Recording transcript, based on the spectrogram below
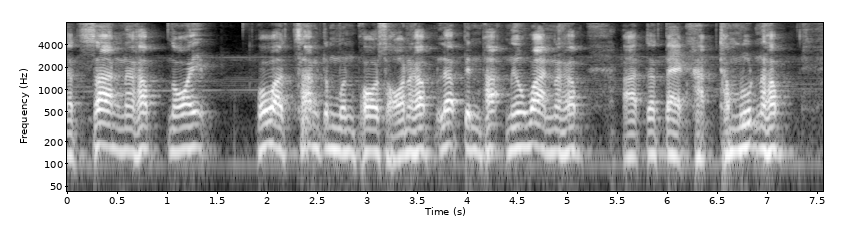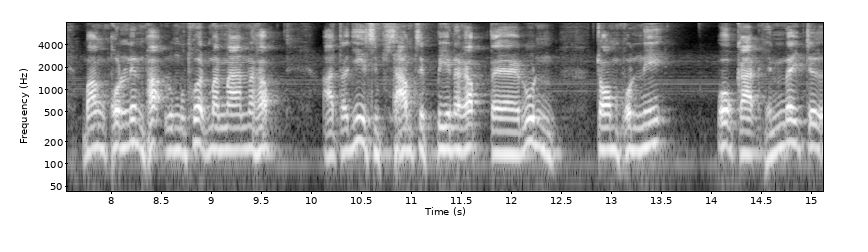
จัดสร้างนะครับน้อย เพราะว่าสร้างจำนวนพศนะครับ และเป็นพระเนื้อว่านนะครับ อาจจะแตกหักชำรุดนะครับ บางคนเล่นพระหลวงปู่ทวดมานานนะครับ อาจจะ 20-30 ปีนะครับ แต่รุ่นจอมพลนี้โอกาสเห็นได้เจอ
